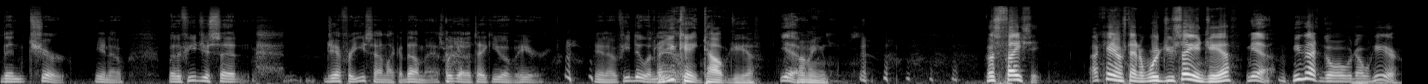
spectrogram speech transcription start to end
then sure, you know. But if you just said, Jeffrey, you sound like a dumbass. We got to take you over here. You know, if you doing Now, you can't talk, Jeff. Yeah. I mean, let's face it. I can't understand a word you're saying, Jeff. Yeah. You got to go over over here.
